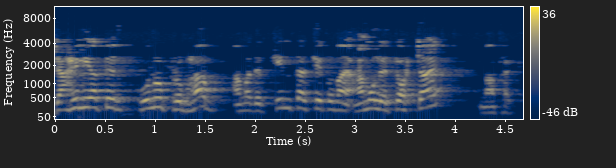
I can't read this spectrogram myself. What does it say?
জাহিলিয়াতের কোনো প্রভাব আমাদের চিন্তা চেতনায়, আমলে, চর্চায় না থাকে।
